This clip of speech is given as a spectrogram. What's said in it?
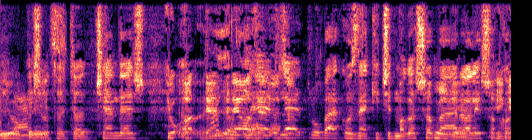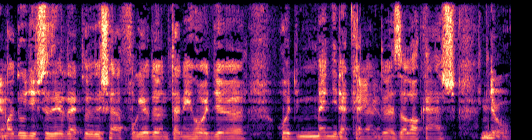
jó És ott, hogyha csendes, jó, de, de az lehet, lehet próbálkozni egy kicsit magasabb Igen. árral, és akkor Igen. majd úgyis az érdeklődés el fogja dönteni, hogy, hogy mennyire kelendő ez a lakás. Jó.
